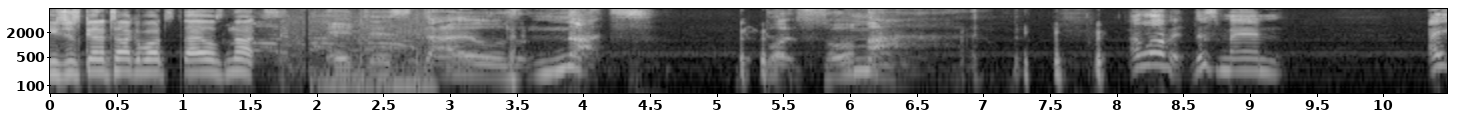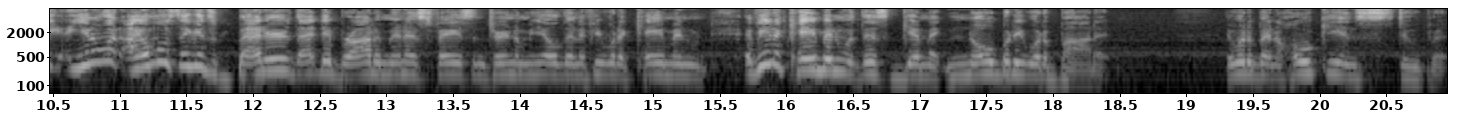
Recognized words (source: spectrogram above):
He's just going to talk about Styles nuts. It is Styles nuts, but so am I. I love it. This man, I you know what? I almost think it's better that they brought him in his face and turned him heel than if he would have came in. If he'd have came in with this gimmick, nobody would have bought it. It would have been hokey and stupid.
